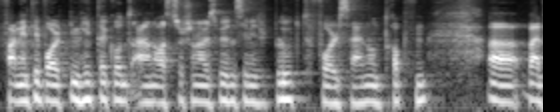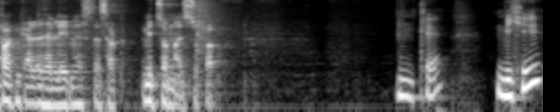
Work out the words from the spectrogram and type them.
fangen die Wolken im Hintergrund an auszuschauen, als würden sie mit Blut voll sein und tropfen. Äh, war einfach ein geiles Erlebnis, deshalb Midsommar ist super. Okay. Michi,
